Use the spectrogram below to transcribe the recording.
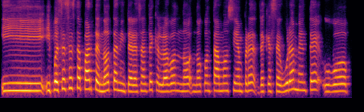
Y, y, pues es esta parte, ¿no? Tan interesante que luego no, no contamos siempre de que seguramente hubo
